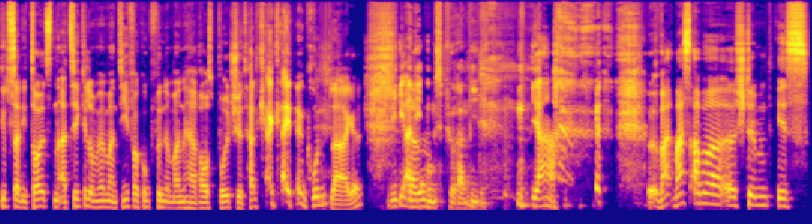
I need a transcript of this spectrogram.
gibt's da die tollsten Artikel und wenn man tiefer guckt, findet man heraus, Bullshit hat gar keine Grundlage. Wie die Ernährungspyramide. ja. Was aber äh, stimmt, ist,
